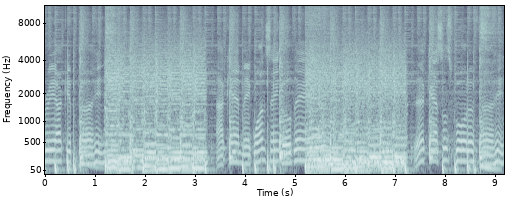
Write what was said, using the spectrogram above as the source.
Thoughts. I can't make one single dance. The castle's fortified.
